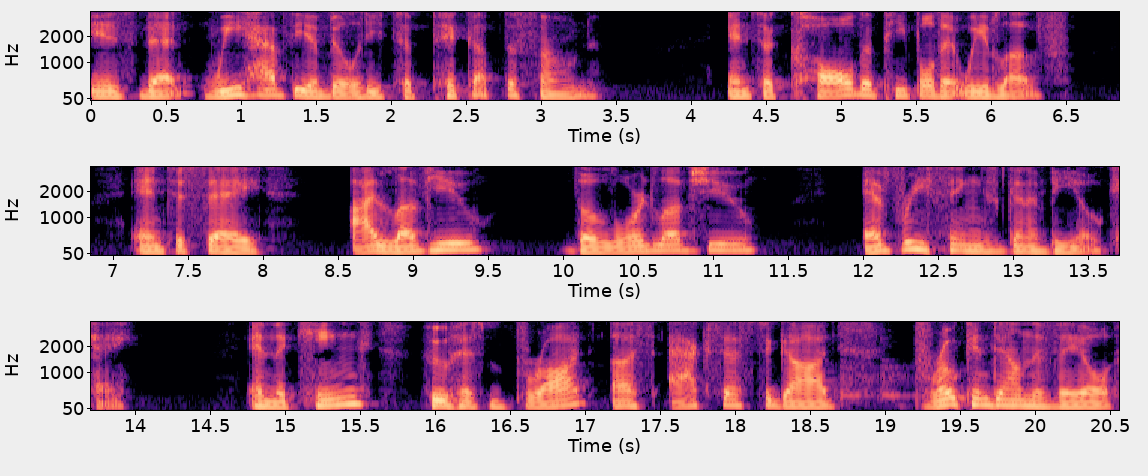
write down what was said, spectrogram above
is that we have the ability to pick up the phone and to call the people that we love and to say, I love you. The Lord loves you. Everything's going to be okay. And the King who has brought us access to God, broken down the veil,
